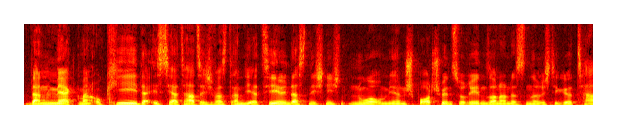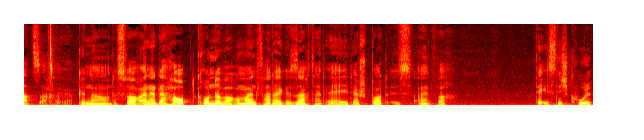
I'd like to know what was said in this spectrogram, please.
dann merkt man, okay, da ist ja tatsächlich was dran. Die erzählen das nicht, nicht nur, um ihren Sport schön zu reden, sondern das ist eine richtige Tatsache. Ja. Genau, das war auch einer der Hauptgründe, warum mein Vater gesagt hat, ey, der Sport ist einfach, der ist nicht cool.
